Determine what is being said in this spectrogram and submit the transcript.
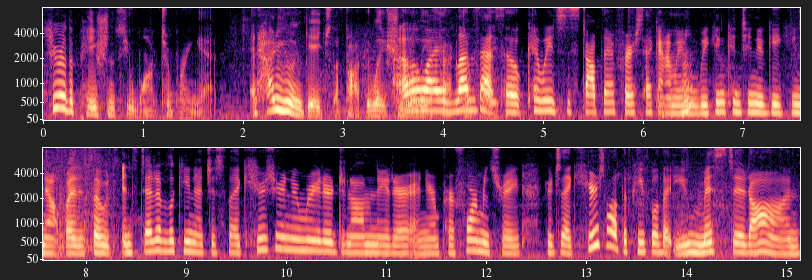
here are the patients you want to bring in. And how do you engage the population? Oh, I love that. So, can we just stop there for a 2nd I mean, mm-hmm. we can continue geeking out, but so instead of looking at just like, here's your numerator, denominator, and your performance rate, you're just like, here's all the people that you missed it on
